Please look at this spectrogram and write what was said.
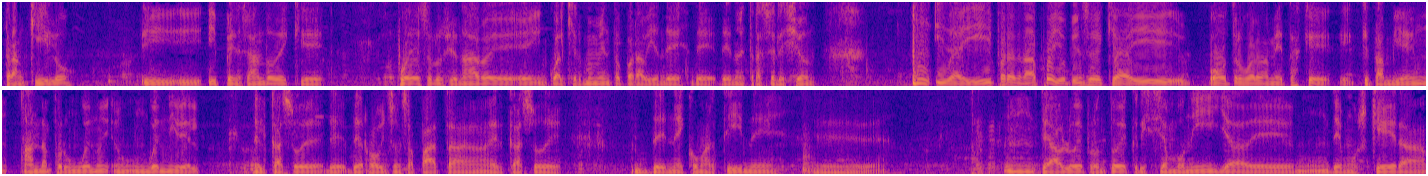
tranquilo y, pensando de que puede solucionar eh, en cualquier momento para bien de, nuestra selección. Y de ahí para atrás, pues yo pienso de que hay otros guardametas que, que, también andan por un buen, un buen nivel. El caso de, Robinson Zapata, el caso de, de Neco Martínez, eh, Mm, te hablo de pronto de Cristian Bonilla, de, Mosquera,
